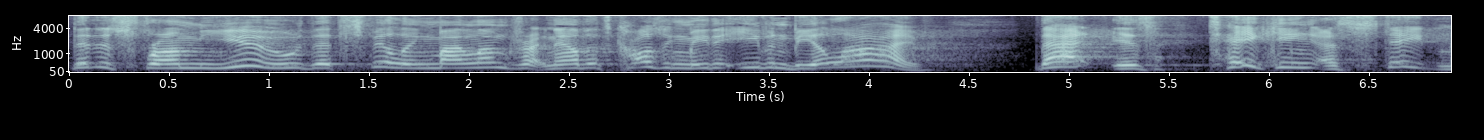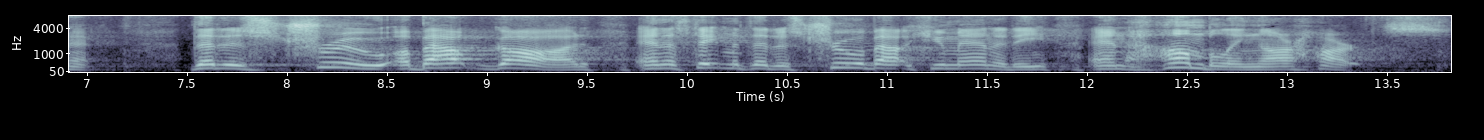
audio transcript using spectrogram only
that is from you that's filling my lungs right now that's causing me to even be alive. That is taking a statement that is true about God and a statement that is true about humanity and humbling our hearts.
